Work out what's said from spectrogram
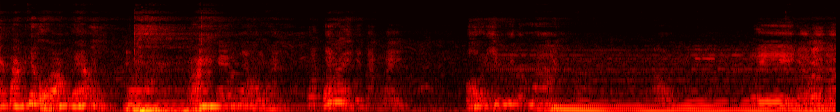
กบังเจ้าของแล้ววางแผนยังไงก็จะกินยังไงเอาชีวิตออกมาเอาเฮ้ยเดี๋ยวเดี๋ยวเดี๋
